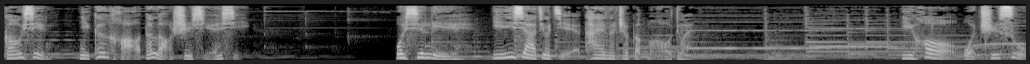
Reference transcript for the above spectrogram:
高兴你跟好的老师学习。我心里一下就解开了这个矛盾。以后我吃素，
